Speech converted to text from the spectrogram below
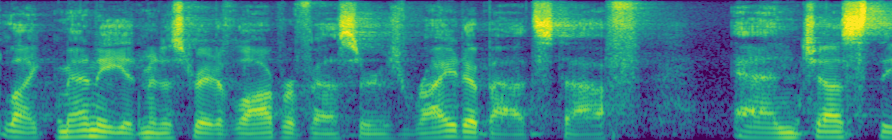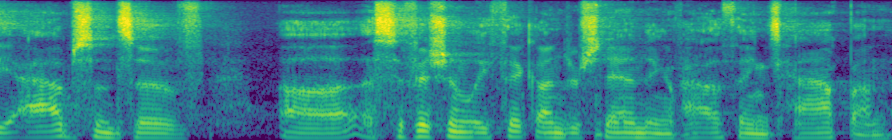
like many administrative law professors, write about stuff, and just the absence of uh, a sufficiently thick understanding of how things happen,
